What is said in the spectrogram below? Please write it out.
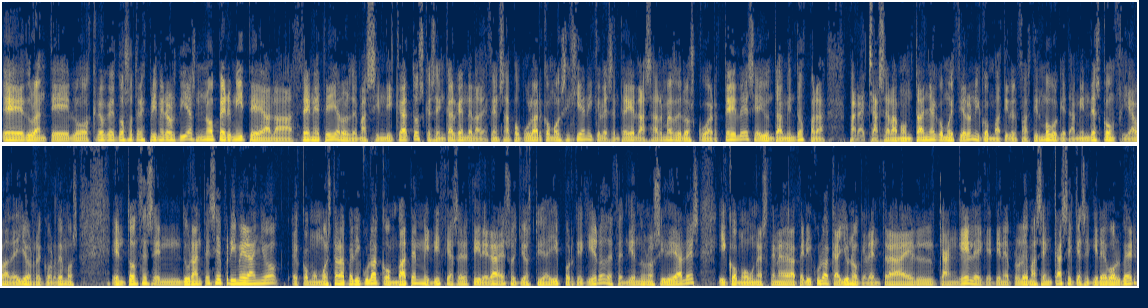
Eh, durante los creo que dos o tres primeros días no permite a la CNT y a los demás sindicatos que se encarguen de la defensa popular como exigían y que les entreguen las armas de los cuarteles y ayuntamientos para, para echarse a la montaña como hicieron y combatir el fascismo porque también desconfiaba de ellos, recordemos. Entonces, en, durante ese primer año, eh, como muestra la película, combaten milicias, es decir, era eso, yo estoy ahí porque quiero, defendiendo unos ideales y como una escena de la película que hay uno que le entra el canguele, que tiene problemas en casa y que se quiere volver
